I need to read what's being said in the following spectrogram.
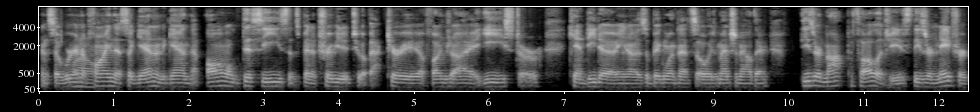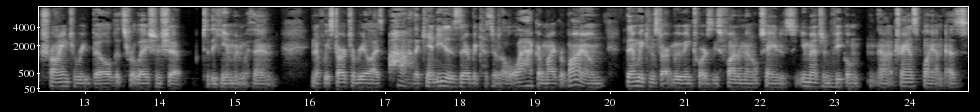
And so we're wow. going to find this again and again that all disease that's been attributed to a bacteria, a fungi, yeast, or candida, you know, is a big one that's always mentioned out there. These are not pathologies. These are nature trying to rebuild its relationship to the human within. And if we start to realize, ah, the candida is there because there's a lack of microbiome, then we can start moving towards these fundamental changes. You mentioned mm-hmm. fecal uh, transplant as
